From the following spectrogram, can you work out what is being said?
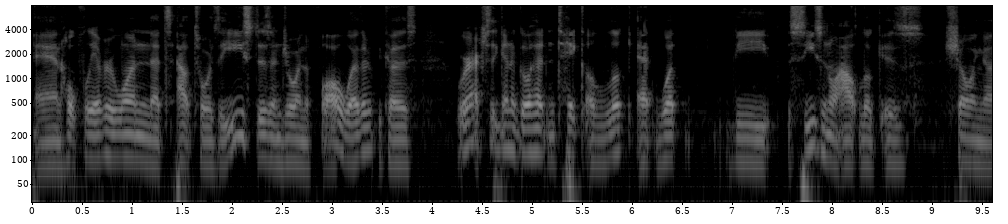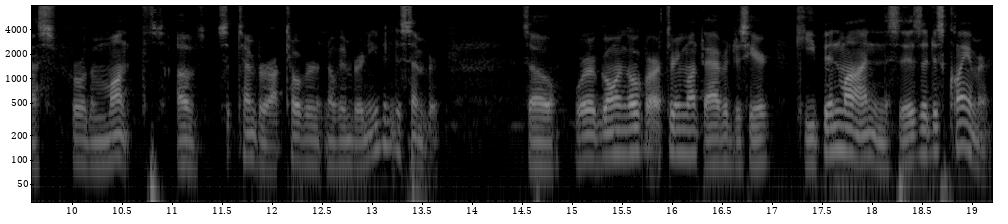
and hopefully everyone that's out towards the east is enjoying the fall weather because we're actually going to go ahead and take a look at what the seasonal outlook is showing us for the months of September, October, November, and even December. So we're going over our three month averages here. Keep in mind, and this is a disclaimer,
